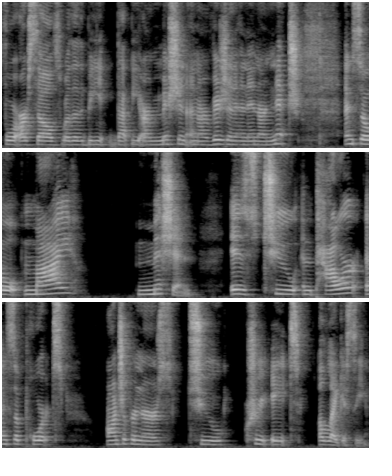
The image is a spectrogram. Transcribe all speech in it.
for ourselves, whether that be that be our mission and our vision and in our niche. And so my mission is to empower and support entrepreneurs to create a legacy.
